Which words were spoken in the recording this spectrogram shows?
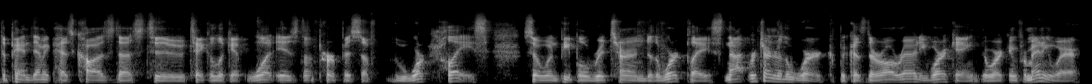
The pandemic has caused us to take a look at what is the purpose of the workplace. So when people return to the workplace, not return to the work because they're already working, they're working from anywhere.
